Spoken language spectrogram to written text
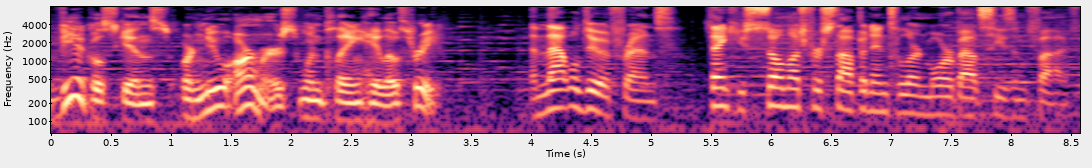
vehicle skins, or new armors when playing Halo 3. And that will do it friends. Thank you so much for stopping in to learn more about Season 5.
